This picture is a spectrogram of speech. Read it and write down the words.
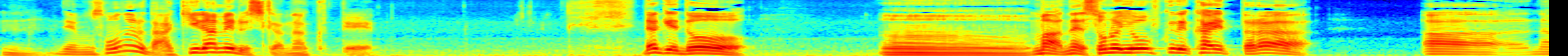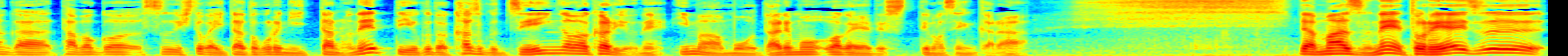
うん。でもそうなると諦めるしかなくて。だけど、うーん、まあね、その洋服で帰ったら、ああ、なんかタバコ吸う人がいたところに行ったのねっていうことは家族全員がわかるよね。今はもう誰も我が家で吸ってませんから。だまずね、とりあえず、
